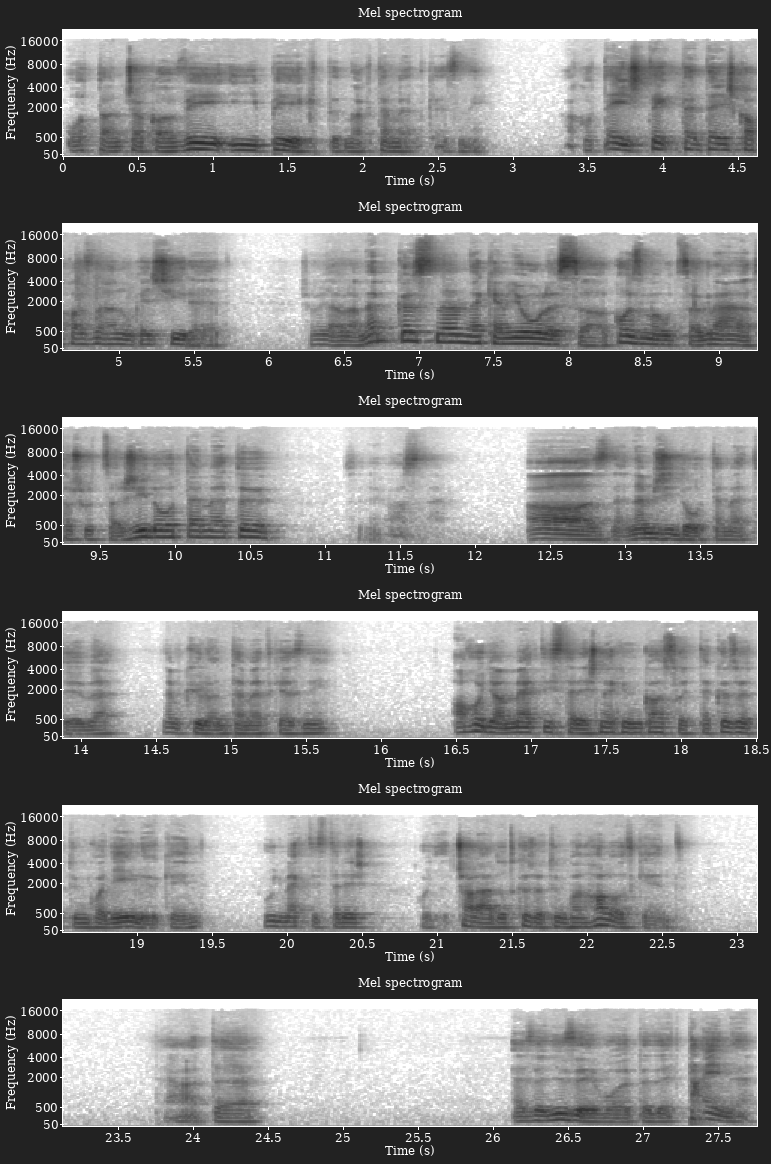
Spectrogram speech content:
ottan csak a VIP-k tudnak temetkezni. Akkor te is, te, te is kaphatsz nálunk egy sírejét. És mondjam, nem köszönöm, nekem jó lesz a Kozma utca, Gránátos utca, zsidó temető. Azt mondja, az nem. Az nem, nem zsidó temetőbe. Nem külön temetkezni. Ahogyan megtisztelés nekünk az, hogy te közöttünk vagy élőként, úgy megtisztelés, hogy a családod közöttünk van halottként. Tehát ez egy izé volt, ez egy tajne.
